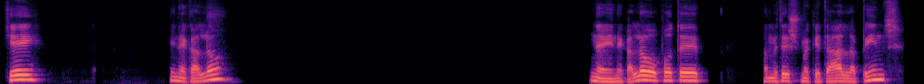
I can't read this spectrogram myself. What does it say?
Και είναι καλό. Ναι, είναι καλό, οπότε θα μετρήσουμε και τα άλλα pins.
